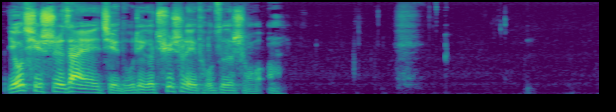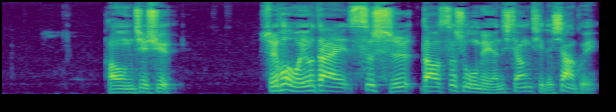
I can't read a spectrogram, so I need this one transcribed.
尤其是在解读这个趋势类投资的时候啊，好，我们继续。随后我又在四十到四十五美元的箱体的下轨，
